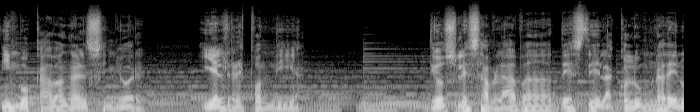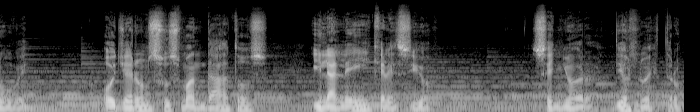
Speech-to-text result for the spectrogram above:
Invocaban al Señor y Él respondía. Dios les hablaba desde la columna de nube, oyeron sus mandatos y la ley que les dio. Señor Dios nuestro,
